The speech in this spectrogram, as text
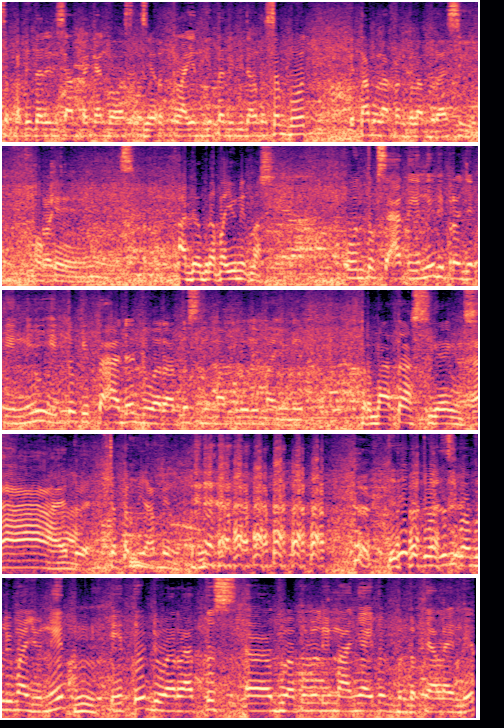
seperti tadi disampaikan bahwa salah satu klien kita di bidang tersebut kita melakukan kolaborasi. Oke. itu. Ada berapa unit, Mas? Untuk saat ini di project ini itu kita ada 255 unit. Terbatas, gengs. Ah, itu cepat diambil. Jadi ada 255 unit, itu 225-nya itu bentuknya landed,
